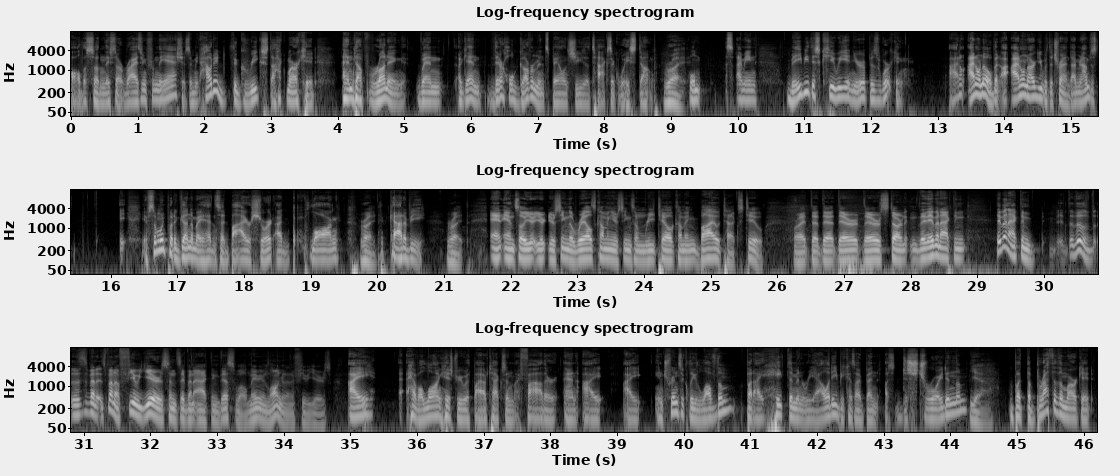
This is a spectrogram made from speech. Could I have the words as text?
all of a sudden they start rising from the ashes. I mean, how did the Greek stock market end up running when, again, their whole government's balance sheet is a toxic waste dump? Right. Well, I mean, maybe this QE in Europe is working. I don't, I don't know, but I, I don't argue with the trend. I mean, I'm just, if someone put a gun to my head and said buy or short, I'd long, Right. gotta be. Right. And and so you're, you're, you're seeing the rails coming. You're seeing some retail coming. Biotechs too, right? That they're, they're they're starting. They, they've been acting. They've been acting. This has been it's been a few years since they've been acting this well. Maybe even longer than a few years. I have a long history with biotechs and my father, and I I intrinsically love them, but I hate them in reality because I've been uh, destroyed in them. Yeah. But the breadth of the market,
